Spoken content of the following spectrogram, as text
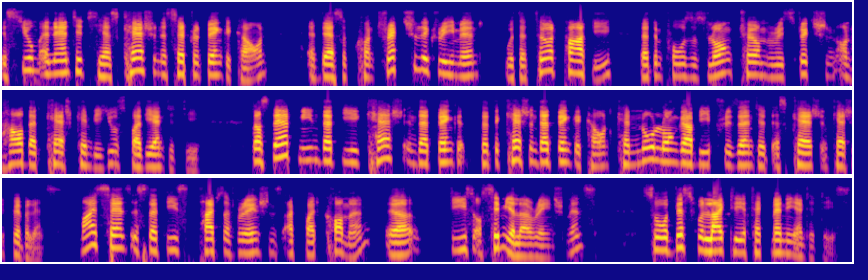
assume an entity has cash in a separate bank account and there's a contractual agreement with a third party that imposes long-term restriction on how that cash can be used by the entity. Does that mean that the cash in that bank that the cash in that bank account can no longer be presented as cash and cash equivalents? My sense is that these types of arrangements are quite common, uh, these or similar arrangements. So this will likely affect many entities.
